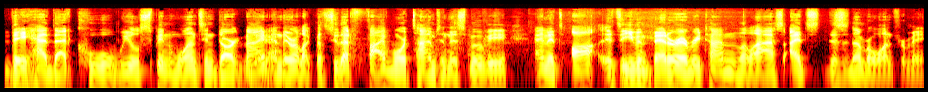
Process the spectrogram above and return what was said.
they had that cool wheel spin once in Dark Knight, and they were like, "Let's do that five more times in this movie," and it's aw- it's even better every time than the last. I this is number one for me.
